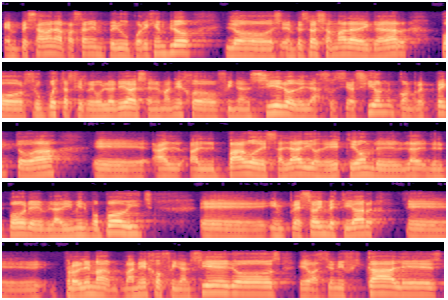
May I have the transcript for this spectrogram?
empezaban a pasar en Perú. Por ejemplo, los empezó a llamar a declarar por supuestas irregularidades en el manejo financiero de la asociación con respecto a eh, al, pago de salarios de este hombre, del, pobre Vladimir Popovich. Eh, empezó a investigar eh, problemas, manejos financieros, evasiones fiscales,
